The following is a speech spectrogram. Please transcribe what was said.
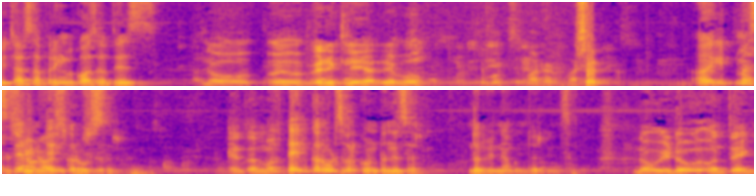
which are suffering because of this no very clear రేపు sir it must be around ten crores sir ఎంతమ్మా టెన్ కరోడ్స్ వరకు ఉంటుంది సార్ దుర్వినియోగం జరిగింది sir no we do one thing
